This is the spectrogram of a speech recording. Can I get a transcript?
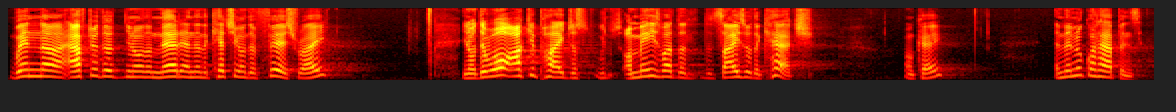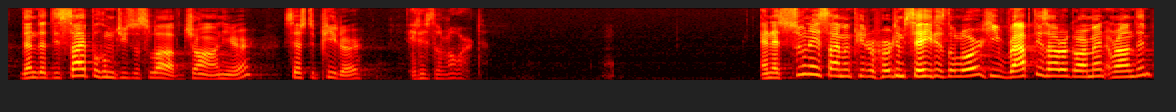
When uh, after the you know the net and then the catching of the fish, right? You know, they were all occupied, just amazed about the, the size of the catch. Okay? And then look what happens. Then the disciple whom Jesus loved, John here, says to Peter, It is the Lord. And as soon as Simon Peter heard him say, It is the Lord, he wrapped his outer garment around him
